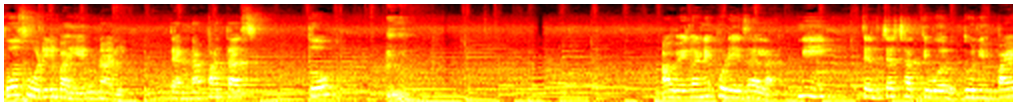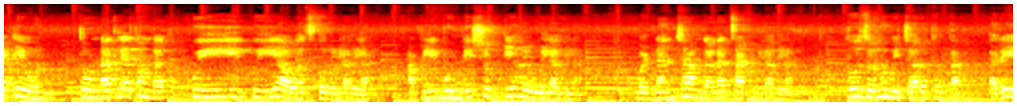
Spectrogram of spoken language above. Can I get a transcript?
तोच वडील बाहेरून आले. त्यांना पाहताच तो आवेगाने पुढे झाला. मी त्यांच्या छातीवर दोन्ही पाय ठेवून तोंडातल्या तोंडात कुई कुई आवाज करू लागला. आपली बुंडी शिपटी हलवू लागला. वडिलांच्या अंगाला चाटू लागला. तो जणू विचारत होता अरे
